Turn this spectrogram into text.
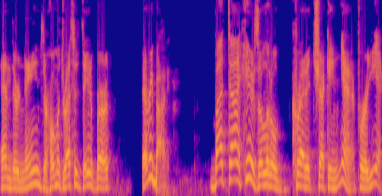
and their names, their home addresses, date of birth, everybody. But uh, here's a little credit checking, yeah, for a yeah.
